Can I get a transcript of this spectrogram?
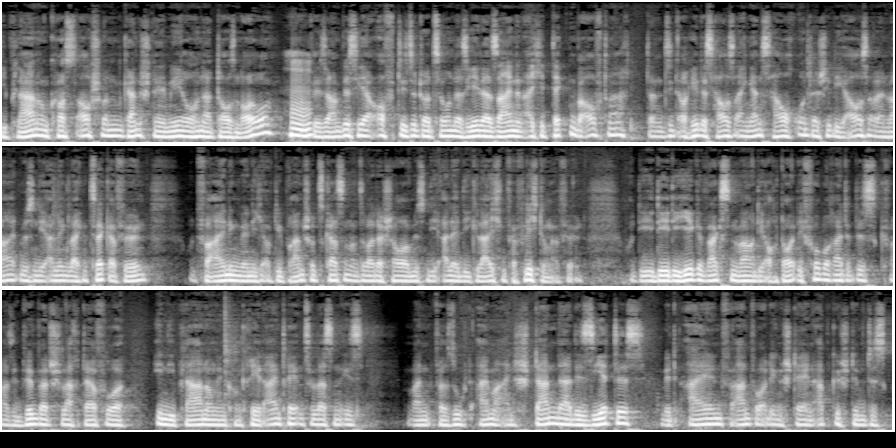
Die Planung kostet auch schon ganz schnell mehrere hunderttausend Euro. Hm. Wir haben bisher oft die Situation, dass jeder seinen Architekten beauftragt. Dann sieht auch jedes Haus ein ganz Hauch unterschiedlich aus, aber in Wahrheit müssen die alle den gleichen Zweck erfüllen. Und vor allen Dingen, wenn ich auf die Brandschutzkassen und so weiter schaue, müssen die alle die gleichen Verpflichtungen erfüllen. Und die Idee, die hier gewachsen war und die auch deutlich vorbereitet ist, quasi ein Wimpertschlag davor, in die Planungen konkret eintreten zu lassen, ist, man versucht einmal ein standardisiertes, mit allen verantwortlichen Stellen abgestimmtes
